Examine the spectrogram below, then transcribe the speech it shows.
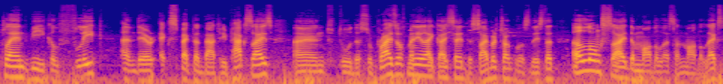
planned vehicle fleet and their expected battery pack size. And to the surprise of many, like I said, the Cybertruck was listed alongside the Model S and Model X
